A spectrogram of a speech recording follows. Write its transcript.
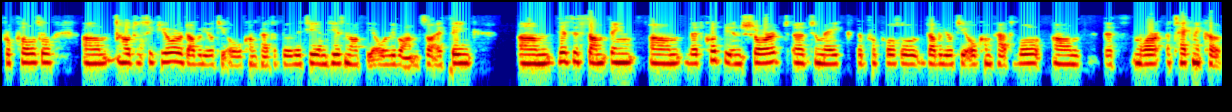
proposal um, how to secure WTO compatibility, and he's not the only one. So I think Um, this is something um, that could be ensured uh, to make the proposal WTO compatible. Um, that's more a technical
